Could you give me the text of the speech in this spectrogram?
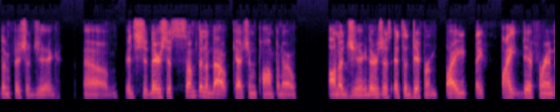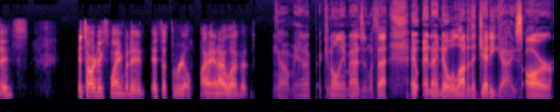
them fish a jig. Um, it's there's just something about catching pompano on a jig. There's just it's a different bite. They fight different. It's it's hard to explain, but it, it's a thrill, I, and I love it. Oh man, I, I can only imagine with that. And, and I know a lot of the jetty guys are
